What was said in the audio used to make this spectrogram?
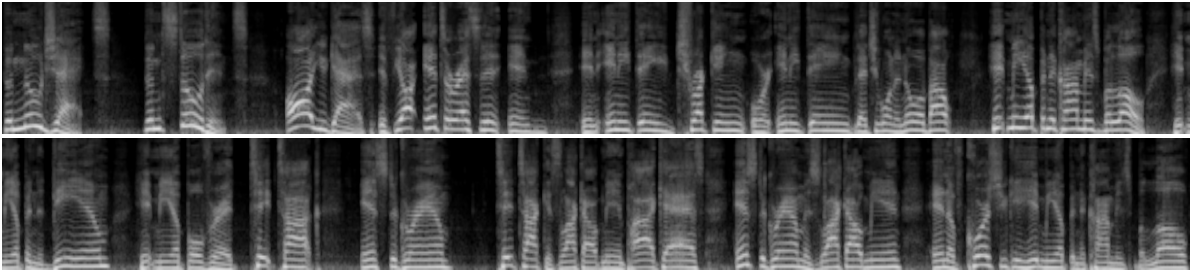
the new jacks, the students, all you guys. If y'all interested in in anything trucking or anything that you want to know about, hit me up in the comments below. Hit me up in the DM. Hit me up over at TikTok, Instagram. TikTok is Lockout Men Podcast. Instagram is Lockout Men. And of course, you can hit me up in the comments below.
